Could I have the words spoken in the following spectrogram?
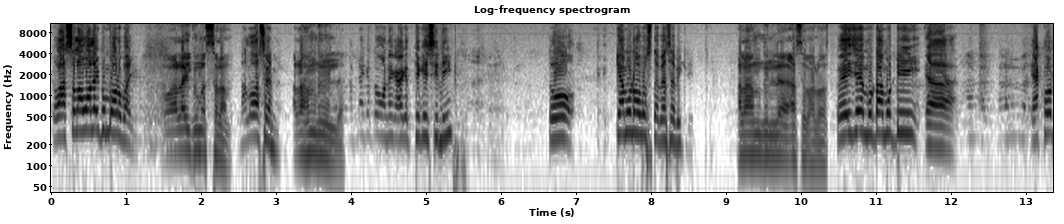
তো আসসালামু আলাইকুম বড় ভাই। ওয়ালাইকুম আসসালাম। ভালো আছেন? আলহামদুলিল্লাহ। আপনাকে তো অনেক আগের থেকে চিনি। তো কেমন অবস্থা বেচা বিক্রি? আলহামদুলিল্লাহ আছে ভালো। আছে তো এই যে মোটামুটি আহ, এখন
